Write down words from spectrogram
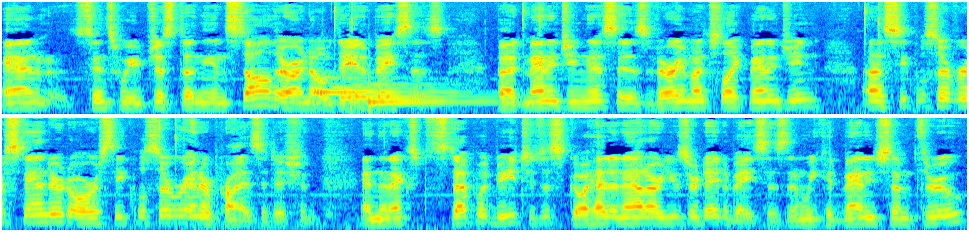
And since we've just done the install, there are no databases. But managing this is very much like managing uh, SQL Server Standard or SQL Server Enterprise Edition. And the next step would be to just go ahead and add our user databases, and we could manage them through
